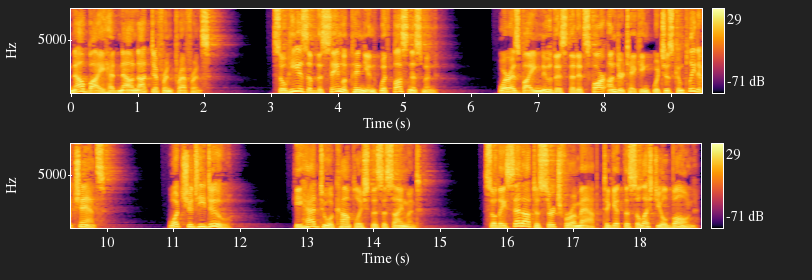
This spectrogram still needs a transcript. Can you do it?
Now Bai had now not different preference. So he is of the same opinion with businessman. Whereas Bai knew this that it's far undertaking which is complete of chance. What should he do? He had to accomplish this assignment. So they set out to search for a map to get the celestial bone.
